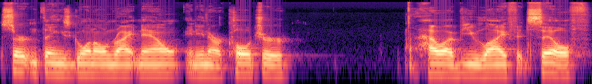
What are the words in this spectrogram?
certain things going on right now and in our culture, how I view life itself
